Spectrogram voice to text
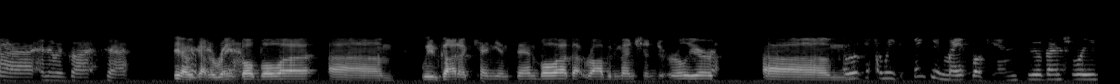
uh, and then we've got uh, Yeah, we got a rainbow boa. Um, we've got a Kenyan sand boa that Robin mentioned earlier. Um, and we- think we might look into eventually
